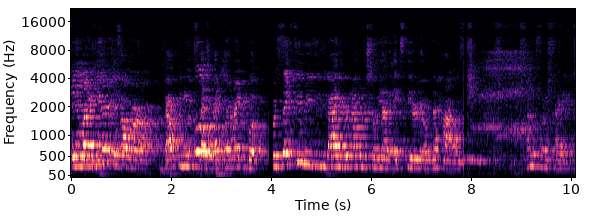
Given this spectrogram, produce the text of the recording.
And then right here is our balcony slash backyard, right? But for safety reasons, you guys, we're not going to show you the exterior of the house. I'm just so excited.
